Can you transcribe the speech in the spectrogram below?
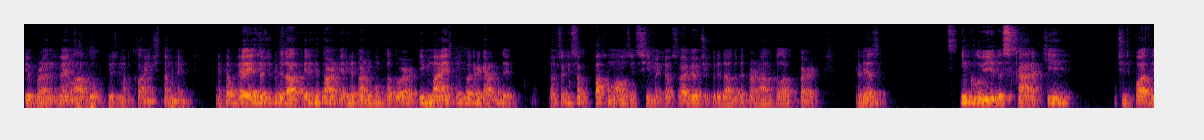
E o brand vem lá do Prisma Client também. Então, é esse o tipo de dado que ele retorna. Ele retorna um computador e mais os agregados dele. Então, isso aqui só passa o mouse em cima, que você vai ver o tipo de dado retornado pela query. Beleza? Incluído esse cara aqui, a gente pode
